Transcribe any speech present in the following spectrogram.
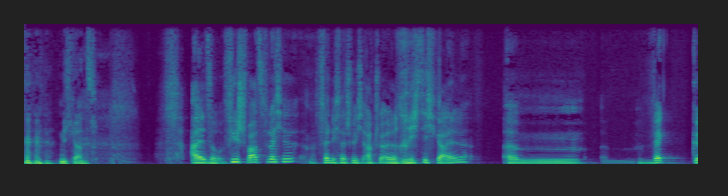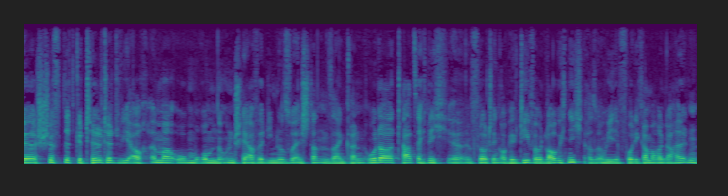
Nicht ganz. Also, viel Schwarzfläche fände ich natürlich aktuell richtig geil. Ähm, weggeschiftet, getiltet, wie auch immer, obenrum eine Unschärfe, die nur so entstanden sein kann. Oder tatsächlich äh, ein Floating-Objektiv, aber glaube ich nicht. Also irgendwie vor die Kamera gehalten.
